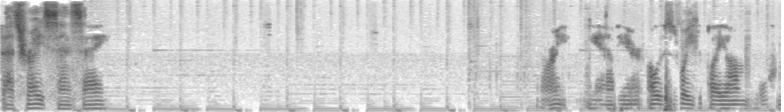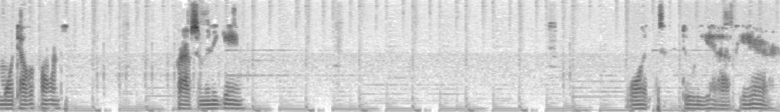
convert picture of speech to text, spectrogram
That's right, Sensei. Alright, we have here. Oh, this is where you can play um more telephones. Perhaps a mini game. What do we have here?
